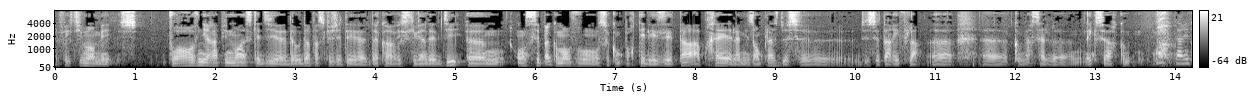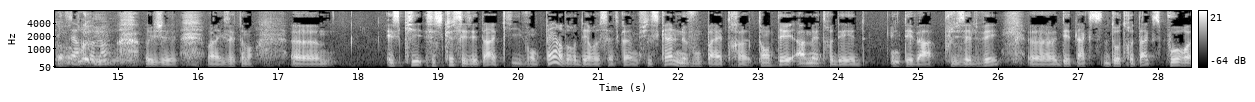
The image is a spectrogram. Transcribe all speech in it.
Effectivement, mais pour en revenir rapidement à ce qu'a dit euh, Daouda, parce que j'étais euh, d'accord avec ce qui vient d'être dit, euh, on ne sait pas comment vont se comporter les États après la mise en place de ce, de ce tarif-là, euh, commercial extérieur. Com... Tarif extérieur commun Oui, voilà, exactement. Est-ce que, que ces États qui vont perdre des recettes quand même fiscales ne vont pas être tentés à mettre des, une TVA plus élevée, euh, des taxes, d'autres taxes pour euh,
